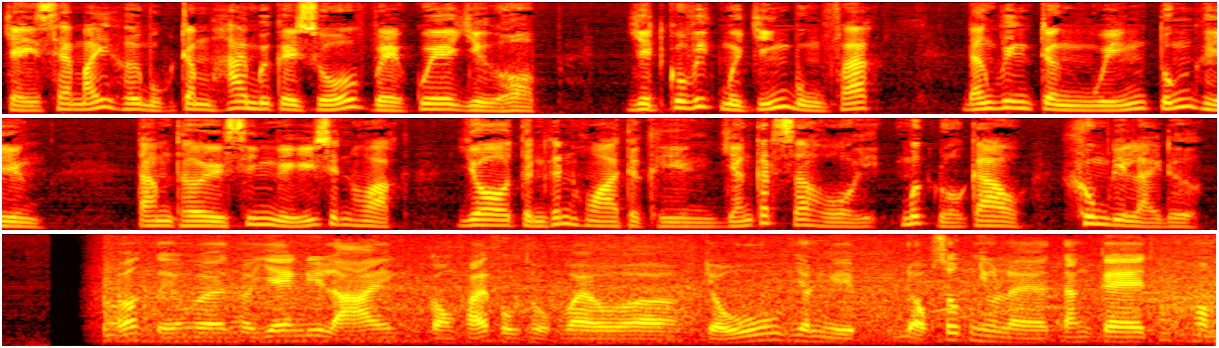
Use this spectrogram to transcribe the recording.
chạy xe máy hơn 120 cây số về quê dự họp. Dịch Covid-19 bùng phát, đảng viên Trần Nguyễn Tuấn Hiền tạm thời xin nghỉ sinh hoạt do tỉnh Khánh Hòa thực hiện giãn cách xã hội mức độ cao, không đi lại được. Bất tiện về thời gian đi lại còn phải phụ thuộc vào ờ, chủ doanh nghiệp đột xuất như là tăng kê không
